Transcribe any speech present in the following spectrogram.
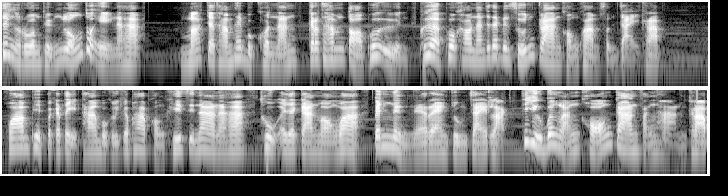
ซึ่งรวมถึงหลงตัวเองนะฮะมักจะทำให้บุคคลนั้นกระทำต่อผู้อื่น เพื่อพวกเขานั้นจะได้เป็นศูนย์กลางของความสนใจครับ ความผิดปกติทางบุคลิกภาพของคริสติน่านะฮะ ถูกอายการมองว่าเป็นหนึ่งในแรงจูงใจหลักที่อยู่เบื้องหลังของการสังหารครับ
